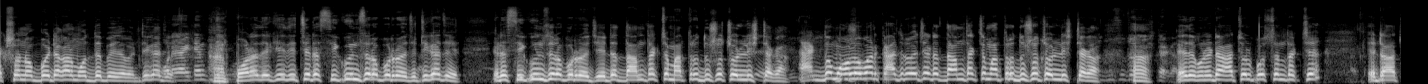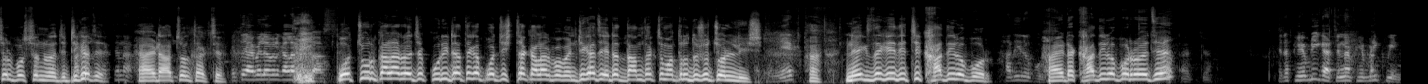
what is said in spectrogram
একশো নব্বই টাকার মধ্যে পেয়ে যাবেন ঠিক আছে? হ্যাঁ পরে দেখিয়ে দিচ্ছি এটা সিকুয়েন্সের ওপর রয়েছে ঠিক আছে? এটা সিকুয়েন্সের ওপর রয়েছে এটার দাম থাকছে মাত্র দুশো চল্লিশ টাকা। একদম অল ওভার কাজ রয়েছে এটার দাম থাকছে মাত্র দুশো চল্লিশ টাকা। হ্যাঁ এই দেখুন এটা আঁচল পোর্শন থাকছে। এটা আঁচল পোর্শন রয়েছে ঠিক আছে? হ্যাঁ এটা আঁচল থাকছে। প্রচুর কালার রয়েছে কুড়িটা থেকে পঁচিশটা কালার পাবেন ঠিক আছে? এটার দাম থাকছে মাত্র দুশো চল্লিশ। হ্যাঁ নেক্সট দেখিয়ে দিচ্ছি খাদির ওপর। হ্যাঁ এটা খাদির ওপর রয়েছে। আচ্ছা। ফেব্রিক আছে না? ফেব্রিক প্রিন্ট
